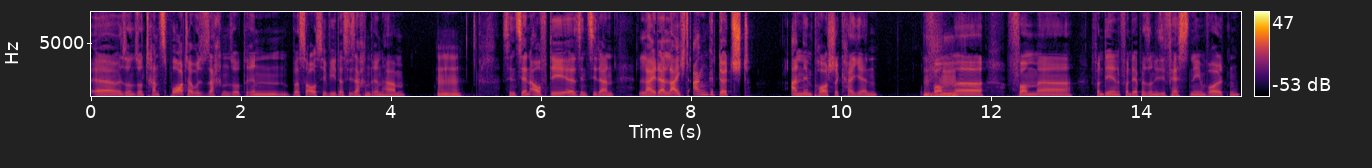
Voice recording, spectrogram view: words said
äh, so, so ein Transporter, wo sie Sachen so drin, was so aussieht, wie dass sie Sachen drin haben, Mhm. sind sie dann auf die, äh, sind sie dann leider leicht angedutscht an dem Porsche Cayenne vom, Mhm. äh, vom, äh, von, den, von der Person, die sie festnehmen wollten.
